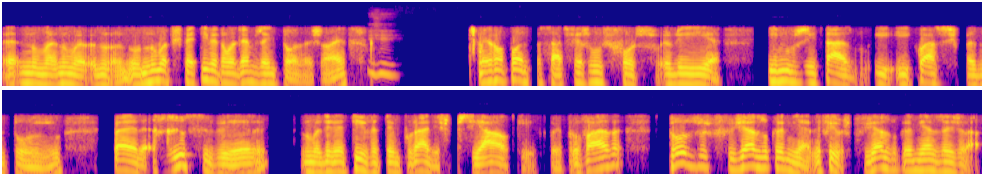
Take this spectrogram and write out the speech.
eh, numa, numa, numa perspectiva, não olhamos em todas, não é? Uhum. A Europa, ano passado, fez um esforço, eu diria, inusitado e, e quase espantoso para receber, numa diretiva temporária especial que foi aprovada, todos os refugiados ucranianos, enfim, os refugiados ucranianos em geral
